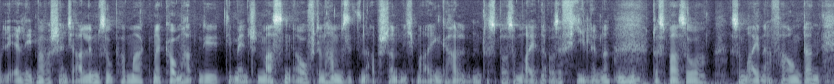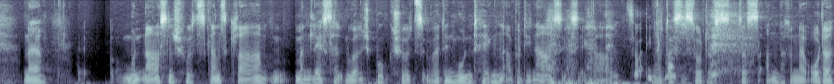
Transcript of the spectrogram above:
erleben wir wahrscheinlich alle im Supermarkt. Ne? Kaum hatten die, die Menschen Masken auf, dann haben sie den Abstand nicht mehr eingehalten. Das war so meine, also viele. Ne? Mhm. Das war so, so meine Erfahrung dann. Ne? Mund-Nasenschutz, ganz klar. Man lässt halt nur als Spuckschutz über den Mund hängen, aber die Nase ist egal. so ne, das ist so das, das andere. Ne? Oder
